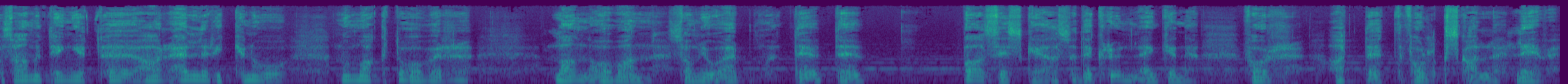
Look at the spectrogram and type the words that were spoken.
Og Sametinget eh, har heller ikke noe, noe makt over land og vann, som jo er det, det basiske, altså det grunnleggende for at et folk skal leve.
